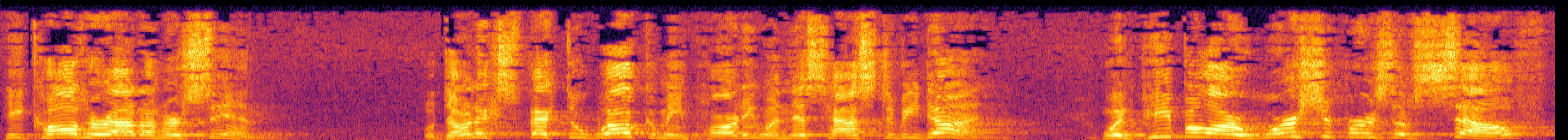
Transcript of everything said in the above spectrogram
He called her out on her sin. Well, don't expect a welcoming party when this has to be done. When people are worshippers of self,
